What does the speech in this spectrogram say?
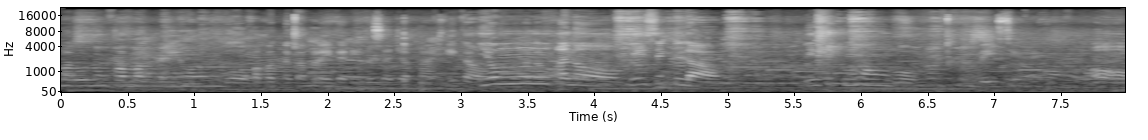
marunong ka mag-Nihongo kapag nag-apply ka dito sa Japan? Ikaw? Yung ano, basic lang. Basic ni Honggo. basic Nihongo. Oo.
